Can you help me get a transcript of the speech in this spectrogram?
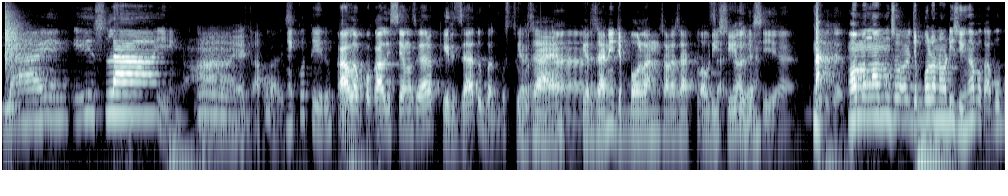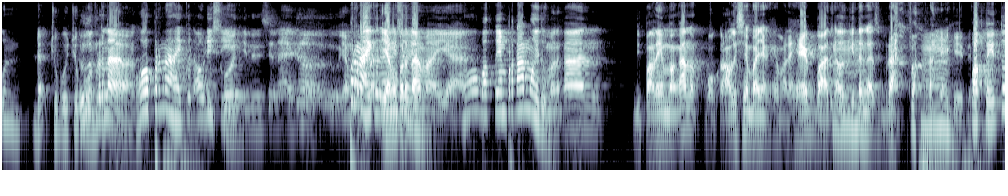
Lying is lying. Ah, Hmm, itu aku vokalis. ngikuti itu. Kalau vokalis yang sekarang Pirza tuh bagus tuh. Pirza ya. Nah, Pirza ini jebolan salah satu audisi itu ya. audisi ya. Nah, ngomong-ngomong soal jebolan audisi, ngapa Kak Bubun ndak cubu-cubu? Dulu pernah, Bang. Oh, pernah ikut audisi. Ikut Indonesian Idol dulu. Yang Pernah ikut yang pertama iya. Oh, waktu yang pertama itu. Cuman kan di Palembang kan vokalisnya banyak hebat-hebat. Kalau kita nggak seberapa kayak gitu. Waktu itu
